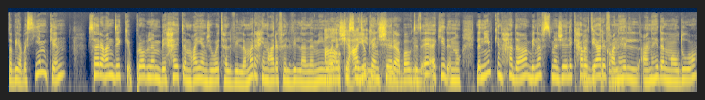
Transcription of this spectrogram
طبيعي بس يمكن صار عندك problem بحيط معين جوات هالفيلا ما رح ينعرف هالفيلا لمين آه، ولا شيء so you can share. about it. إيه أكيد إنه لأنه يمكن حدا بنفس مجالك حابب يعرف عن. هال عن هيدا الموضوع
